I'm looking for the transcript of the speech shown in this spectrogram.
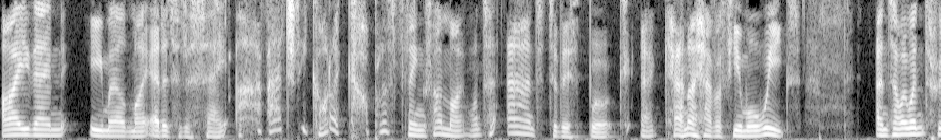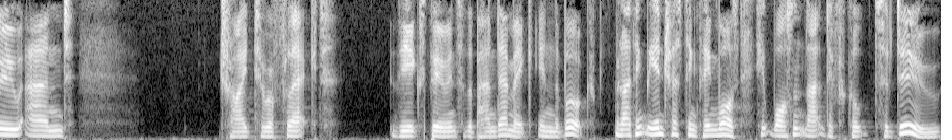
I then emailed my editor to say, I've actually got a couple of things I might want to add to this book. Uh, can I have a few more weeks? And so I went through and tried to reflect the experience of the pandemic in the book. But I think the interesting thing was it wasn't that difficult to do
